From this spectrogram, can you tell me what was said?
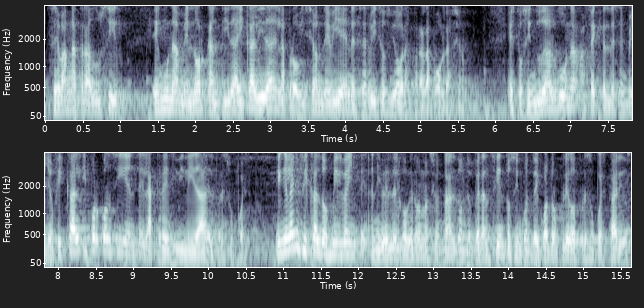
se van a traducir en una menor cantidad y calidad en la provisión de bienes, servicios y obras para la población. Esto sin duda alguna afecta el desempeño fiscal y por consiguiente la credibilidad del presupuesto. En el año fiscal 2020, a nivel del Gobierno Nacional, donde operan 154 pliegos presupuestarios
